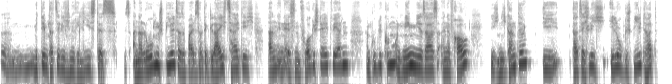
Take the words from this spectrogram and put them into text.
ähm, mit dem tatsächlichen Release des, des analogen Spiels. Also beides sollte gleichzeitig dann in Essen vorgestellt werden am Publikum. Und neben mir saß eine Frau, die ich nicht kannte, die tatsächlich Elo gespielt hat.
